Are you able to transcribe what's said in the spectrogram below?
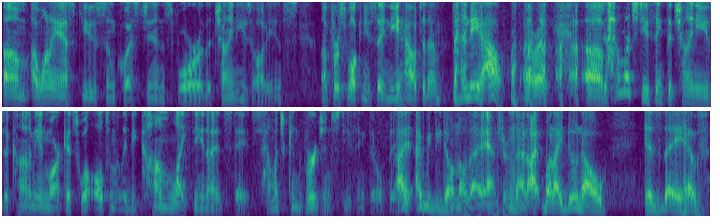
Um, I want to ask you some questions for the Chinese audience. Um, first of all, can you say ni hao to them? ni hao. all right. Uh, how much do you think the Chinese economy and markets will ultimately become like the United States? How much convergence do you think there will be? I, I really don't know the answer to mm-hmm. that. I, what I do know is they have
